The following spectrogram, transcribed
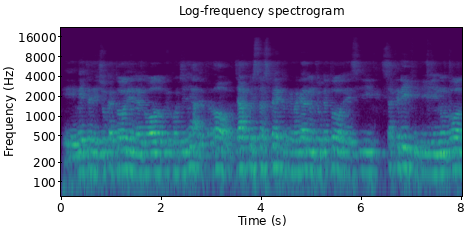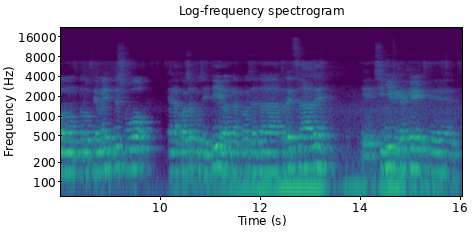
e mettere i giocatori nel ruolo più congeniale, però già questo aspetto che magari un giocatore si sacrifichi in un ruolo non propriamente suo è una cosa positiva, è una cosa da apprezzare, significa che eh,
